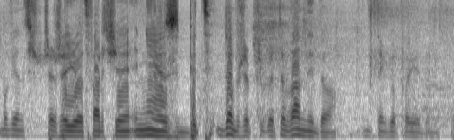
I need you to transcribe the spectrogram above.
mówiąc szczerze i otwarcie, nie jest zbyt dobrze przygotowany do tego pojedynku.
